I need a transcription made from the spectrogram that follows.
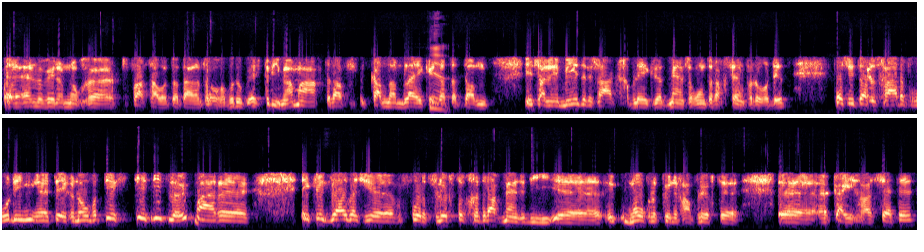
eh, en we willen hem nog eh, vasthouden tot aan het hoger beroep. Is prima, maar achteraf kan dan blijken dat het dan, is dan in meerdere zaken gebleken dat mensen onterecht zijn veroordeeld. Daar zit dan een schadevergoeding eh, tegenover. Het is, het is niet leuk, maar eh, ik vind wel dat je voor het vluchtgedrag mensen die eh, mogelijk kunnen gaan vluchten, eh, kan je gaan zetten.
